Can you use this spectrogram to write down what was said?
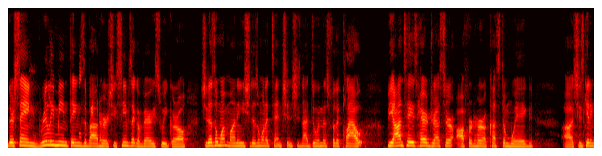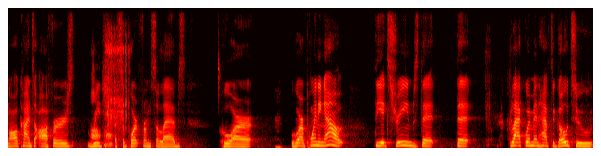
They're saying really mean things about her. She seems like a very sweet girl. She doesn't want money. She doesn't want attention. She's not doing this for the clout. Beyonce's hairdresser offered her a custom wig. Uh, she's getting all kinds of offers, reach Uh-uh. support from celebs who are who are pointing out the extremes that that black women have to go to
